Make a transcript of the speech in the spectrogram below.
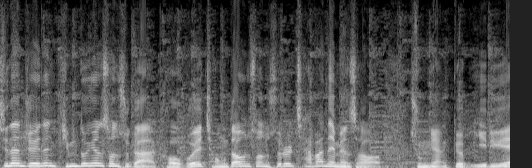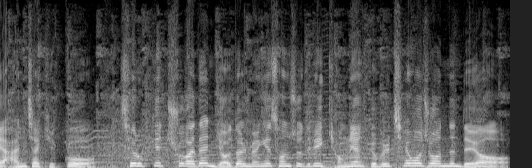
지난주에는 김동현 선수가 거구의 정다운 선수를 잡아내면서 중량급 1위에 안착했고 새롭게 추가된 8명의 선수들이 경량급을 채워주었는데요.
